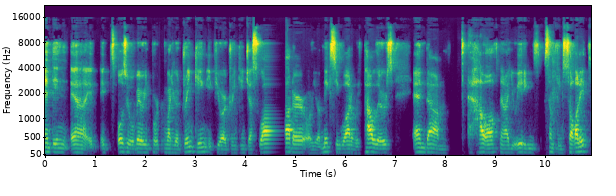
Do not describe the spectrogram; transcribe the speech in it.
and then uh, it, it's also very important what you're drinking. If you are drinking just water or you're mixing water with powders, and um, how often are you eating something solid?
